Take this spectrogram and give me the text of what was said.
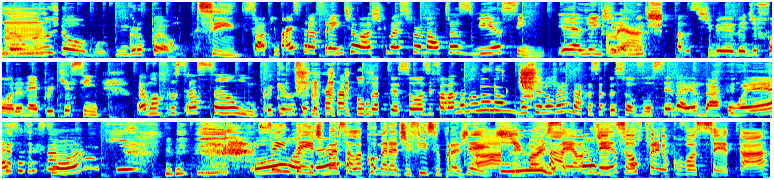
mandando no jogo, em grupão. Sim. Só que mais pra frente eu acho que vai se formar outras vias, sim. E a gente Também é muito acho. chato assistir BBB de fora, né? Porque assim, é uma frustração. Porque você quer catar a mão das pessoas e falar: não, não, não, não, você não vai andar com essa pessoa, você vai andar com essa pessoa aqui. Ou Você entende, até- Marcela, como era difícil pra gente? Ah, Marcela, gente Mesmo- sofreu com você, tá?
